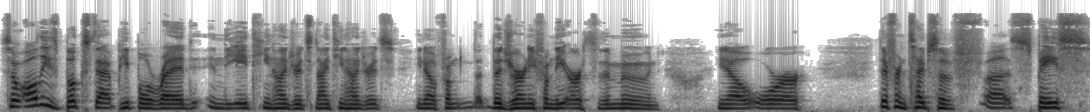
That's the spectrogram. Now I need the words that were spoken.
So all these books that people read in the 1800s, 1900s, you know, from the journey from the earth to the moon, you know, or different types of uh, space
